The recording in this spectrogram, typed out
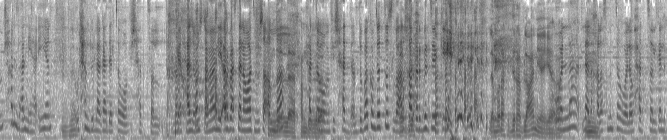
مش حنزعل نهائيا. والحمد لله قاعدة لتوا ما فيش حد اتصل قال حاجة مش تمام. لي أربع سنوات ما شاء الحمد الله. لله الحمد حتى لله. هو ما فيش حد دباكم تتصلوا على خاطر قلت هيك لما راح تديرها بالعانية يا ولا لا لا. خلاص من توا لو حد قال لك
